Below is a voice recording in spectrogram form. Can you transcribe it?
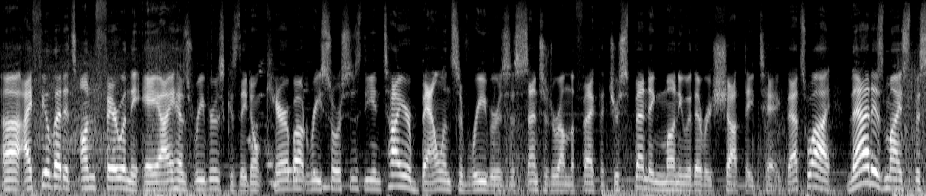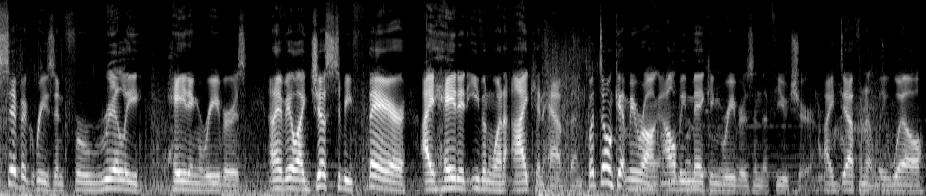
Uh, I feel that it's unfair when the AI has Reavers because they don't care about resources. The entire balance of Reavers is centered around the fact that you're spending money with every shot they take. That's why, that is my specific reason for really hating Reavers. And I feel like, just to be fair, I hate it even when I can have them. But don't get me wrong, I'll be making Reavers in the future. I definitely will.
